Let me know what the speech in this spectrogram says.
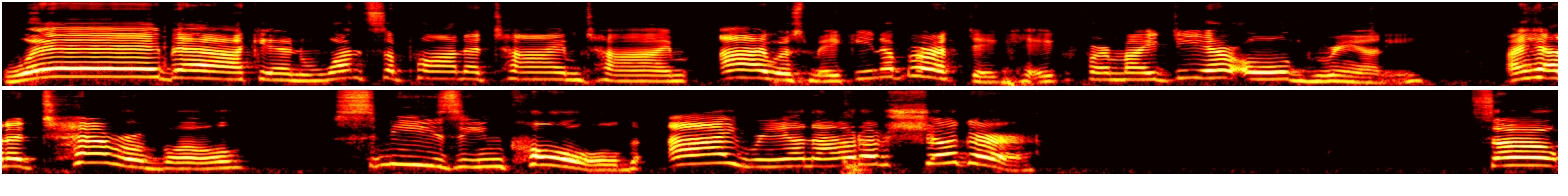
Way back in Once Upon a Time time, I was making a birthday cake for my dear old granny. I had a terrible sneezing cold. I ran out of sugar. So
